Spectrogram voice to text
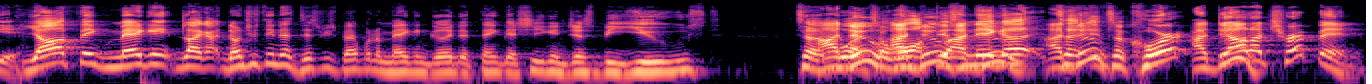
Yeah. y'all think Meagan like? Don't you think that's disrespectful to Meagan Good to think that she can just be used to I what, do, to I walk do, this I do, nigga I to, do. into court? I do. Y'all are tripping.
